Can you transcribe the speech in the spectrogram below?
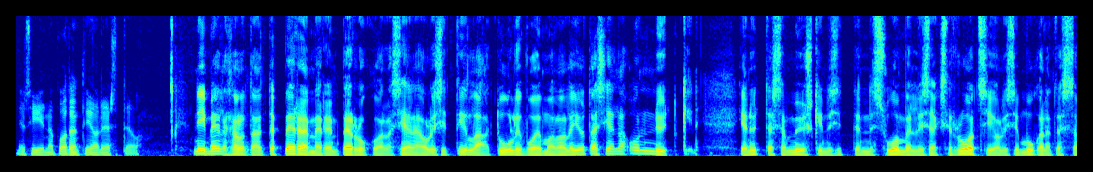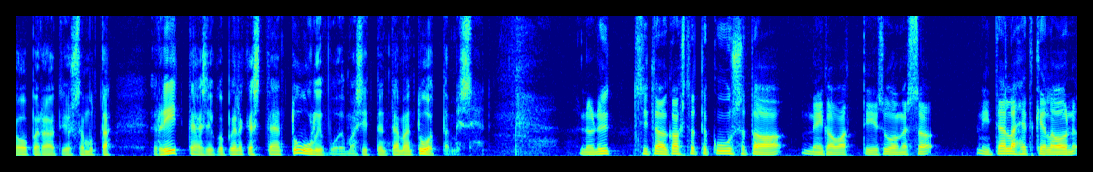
ja siinä potentiaalia sitten on. Niin, meillä sanotaan, että Perämeren perukoilla siellä olisi tilaa tuulivoimalalle, jota siellä on nytkin. Ja nyt tässä myöskin sitten Suomen lisäksi Ruotsi olisi mukana tässä operaatiossa, mutta riittäisikö pelkästään tuulivoima sitten tämän tuottamiseen? No nyt sitä on 2600 megawattia Suomessa, niin tällä hetkellä on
